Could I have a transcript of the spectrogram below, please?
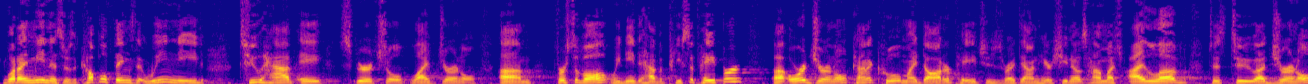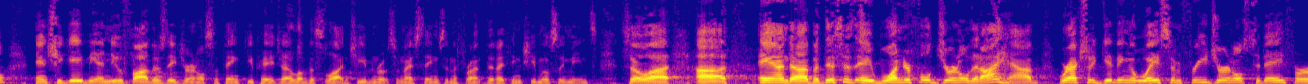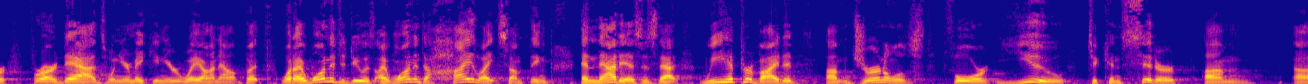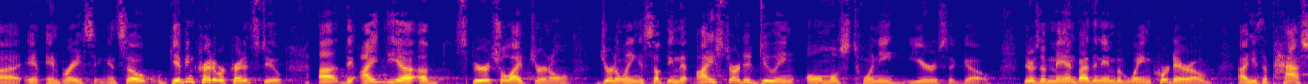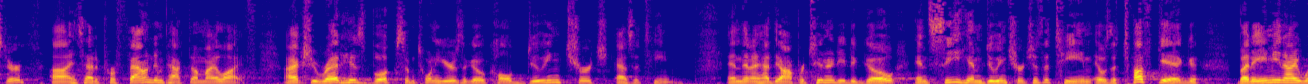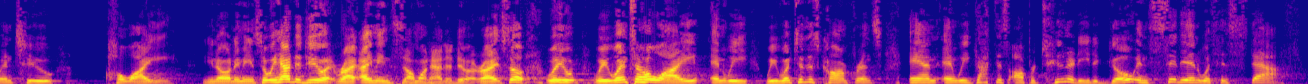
What I mean is there's a couple things that we need to have a spiritual life journal. Um, first of all, we need to have a piece of paper uh, or a journal. Kind of cool. My daughter, Paige, who's right down here, she knows how much I love to, to uh, journal, and she gave me a new Father's Day journal. So thank you, Paige. I love this a lot, and she even wrote some nice things in the front that I think she mostly means. So, uh, uh and uh, but this is a wonderful journal that I have. We're actually giving away some free journals today for for our dads when you're making your way on out. But what I wanted to do is I wanted to highlight something, and that that is, is that we have provided um, journals for you to consider um, uh, embracing. And so, giving credit where credit's due, uh, the idea of spiritual life journal journaling is something that I started doing almost 20 years ago. There's a man by the name of Wayne Cordeiro. Uh, he's a pastor. Uh, he's had a profound impact on my life. I actually read his book some 20 years ago called "Doing Church as a Team." And then I had the opportunity to go and see him doing church as a team. It was a tough gig, but Amy and I went to Hawaii. You know what I mean? So we had to do it, right? I mean, someone had to do it, right? So we, we went to Hawaii and we, we went to this conference and, and we got this opportunity to go and sit in with his staff.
